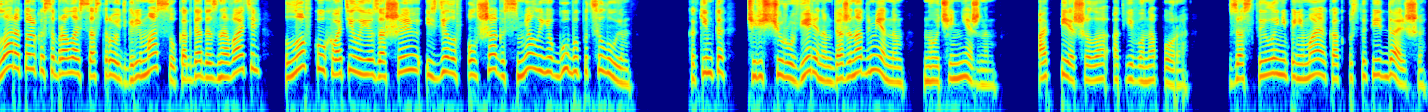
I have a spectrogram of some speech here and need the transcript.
Лара только собралась состроить гримасу, когда дознаватель ловко ухватил ее за шею и, сделав полшага, смял ее губы поцелуем. Каким-то чересчур уверенным, даже надменным, но очень нежным опешила от его напора. Застыла, не понимая, как поступить дальше.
